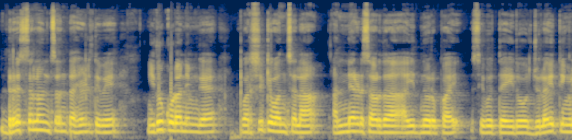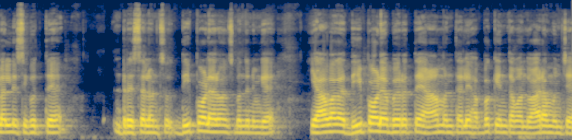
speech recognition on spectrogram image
ಡ್ರೆಸ್ ಅಲೌನ್ಸ್ ಅಂತ ಹೇಳ್ತೀವಿ. ಇದು ಕೂಡ ನಿಮಗೆ ವರ್ಷಕ್ಕೆ ಒಂದು ಸಲ ಹನ್ನೆರಡು ಸಾವಿರದ ಐದುನೂರು ರೂಪಾಯಿ ಸಿಗುತ್ತೆ. ಇದು ಜುಲೈ ತಿಂಗಳಲ್ಲಿ ಸಿಗುತ್ತೆ ಡ್ರೆಸ್ ಅಲೌನ್ಸು ದೀಪಾವಳಿ ಅಲೌನ್ಸ್ ಬಂದು ನಿಮಗೆ ಯಾವಾಗ ದೀಪಾವಳಿ ಹಬ್ಬ ಇರುತ್ತೆ ಆ ಮಂತಲ್ಲಿ ಹಬ್ಬಕ್ಕಿಂತ ಒಂದು ವಾರ ಮುಂಚೆ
